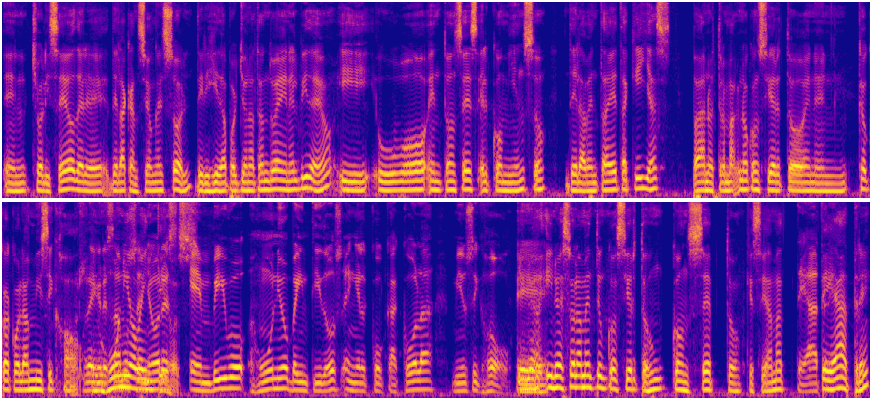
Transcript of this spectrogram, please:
en el Choliseo de, de la canción El Sol, dirigida por Jonathan Dwayne en el video, y hubo entonces el comienzo de la venta de taquillas para nuestro magno concierto en el Coca-Cola Music Hall en Regresamos, junio 22. señores, en vivo, junio 22, en el Coca-Cola Music Hall. Y, no, Eh, y no es solamente un concierto, es un concepto que se llama Teatro. Teatre,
